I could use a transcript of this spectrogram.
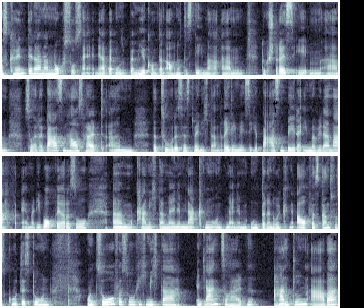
was könnte dann noch so sein. Ja, bei, uns, bei mir kommt dann auch noch das Thema ähm, durch Stress eben ähm, Säurebasenhaushalt ähm, dazu. Das heißt, wenn ich dann regelmäßige Basenbäder immer wieder mache, einmal die Woche oder so, ähm, kann ich dann meinem Nacken und meinem unteren Rücken auch was ganz was Gutes tun. Und so versuche ich mich da entlang zu halten, handeln, aber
